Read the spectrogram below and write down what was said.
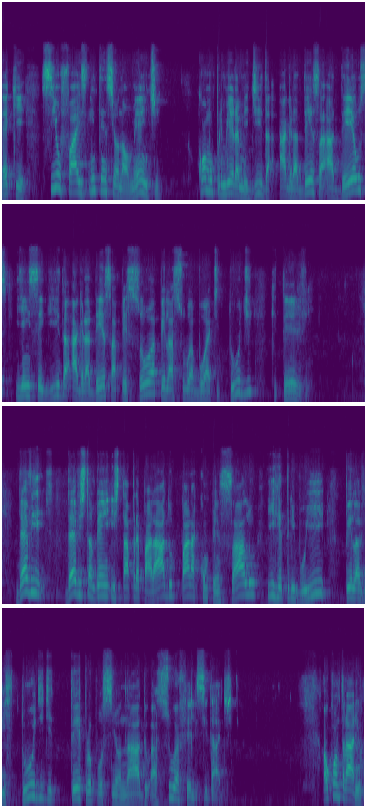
é que se o faz intencionalmente, como primeira medida, agradeça a Deus e em seguida agradeça a pessoa pela sua boa atitude que teve. Deve, deves também estar preparado para compensá-lo e retribuir pela virtude de ter proporcionado a sua felicidade. Ao contrário,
